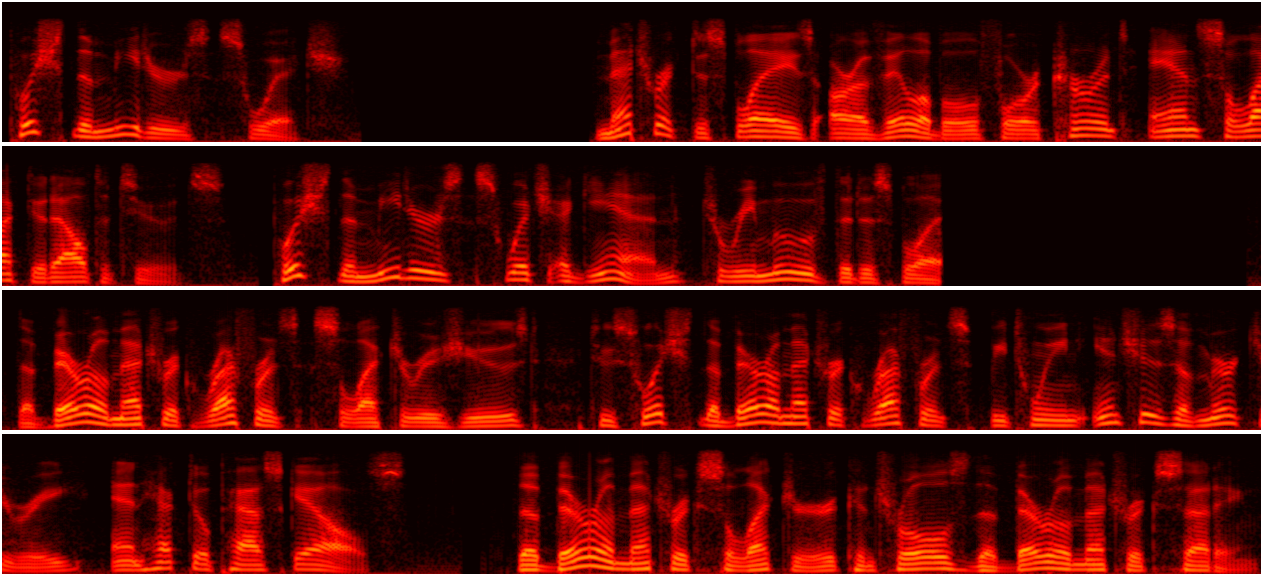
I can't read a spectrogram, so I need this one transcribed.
Push the meters switch. Metric displays are available for current and selected altitudes. Push the meters switch again to remove the display. The barometric reference selector is used to switch the barometric reference between inches of mercury and hectopascals. The barometric selector controls the barometric setting.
